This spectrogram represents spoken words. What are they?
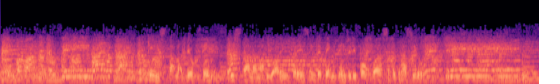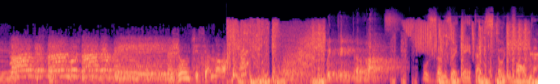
Quem poupar na Delfim vai lucrar no teu Quem está na Delfim está na maior empresa independente de poupança do Brasil. Nós estamos na Delfim. Junte-se a nós. 80 watts. Os anos 80 estão de volta.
